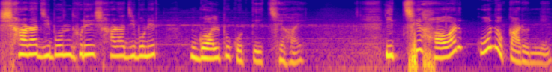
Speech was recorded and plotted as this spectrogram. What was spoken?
সারা জীবন ধরে সারা জীবনের গল্প করতে ইচ্ছে হয়। ইচ্ছে হওয়ার কোনো কারণ নেই।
